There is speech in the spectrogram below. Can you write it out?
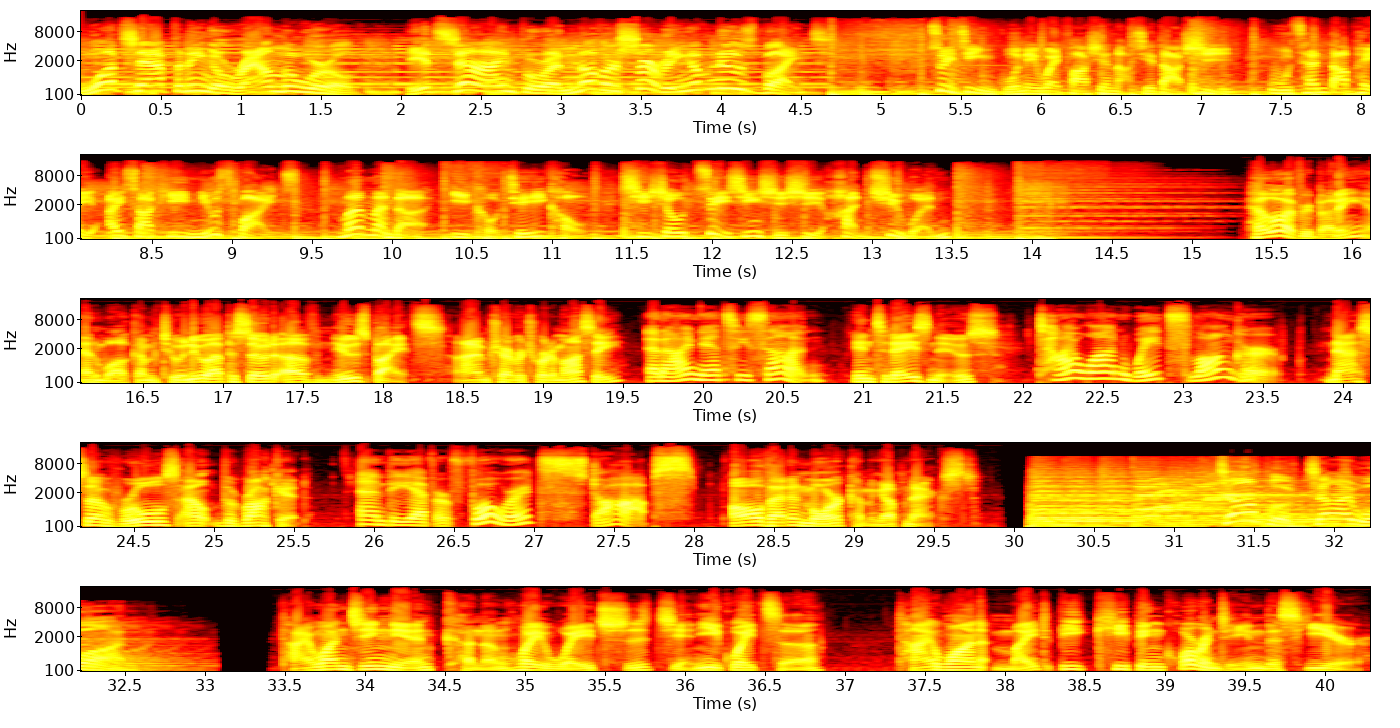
What's happening around the world? It's time for another serving of News Bites. 最近国内外发生哪些大事？午餐搭配 ICRT News Bites，慢慢的一口接一口吸收最新时事和趣闻。Hello, everybody, and welcome to a new episode of News Bites. I'm Trevor Tortomasi. And I'm Nancy Sun. In today's news, Taiwan waits longer. NASA rolls out the rocket. And the Ever Forward stops. All that and more coming up next. Top of Taiwan. 台湾今年可能会维持检疫规则. Taiwan might be keeping quarantine this year.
